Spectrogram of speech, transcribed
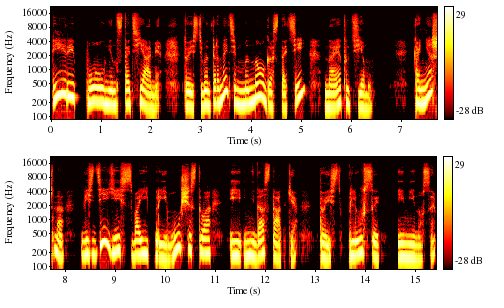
переполнен статьями, то есть в интернете много статей на эту тему. Конечно, везде есть свои преимущества и недостатки, то есть плюсы и минусы.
